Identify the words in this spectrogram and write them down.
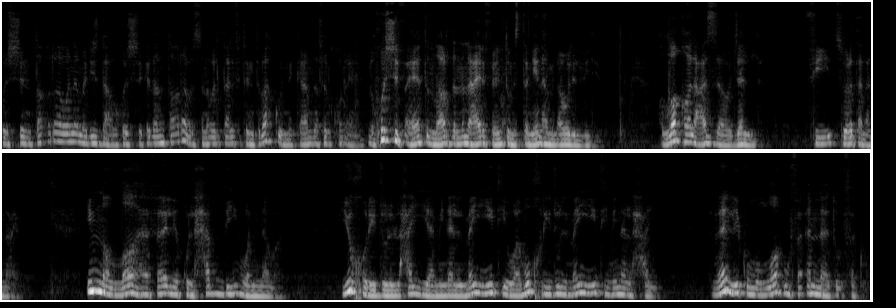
خش أنت أقرأ وأنا ماليش دعوة. خش كده أنت أقرأ بس أنا قلت الفت انتباهكم إن الكلام ده في القرآن. نخش في آيات النهارده إن أنا عارف إن أنتم مستنيينها من أول الفيديو. الله قال عز وجل في سورة الأنعام إن الله فالق الحب والنوى يخرج الحي من الميت ومخرج الميت من الحي. ذلكم الله فأنا تؤفكون.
